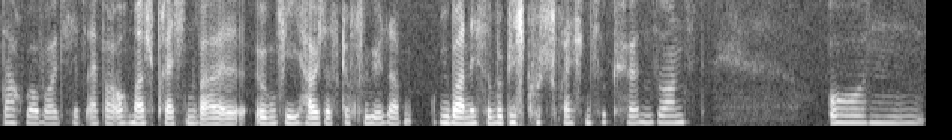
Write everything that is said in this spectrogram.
darüber wollte ich jetzt einfach auch mal sprechen, weil irgendwie habe ich das Gefühl, darüber nicht so wirklich gut sprechen zu können sonst. Und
